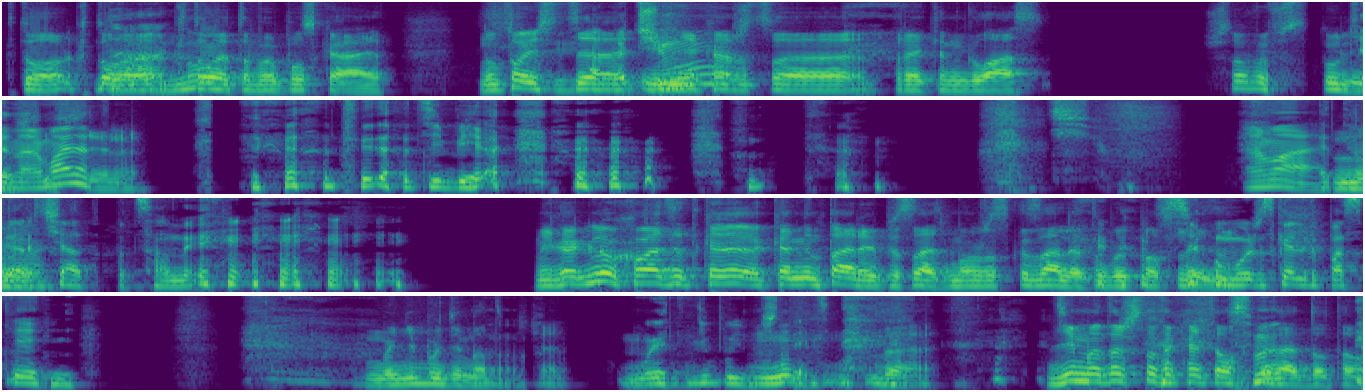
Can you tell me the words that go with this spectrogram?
Кто, кто, да, кто ну... это выпускает? Ну, то есть, а э, почему? мне кажется, трекинг глаз... Что вы в стуле Тебе нормально? Ты о тебе? Нормально. Это ну. верчат, пацаны. Мегаглю, хватит комментарии писать, мы уже сказали, это будет последний. мы уже сказали, это последний. Мы не будем отвечать. Мы это не будем читать. Да. Дима, это что ты хотел сказать до того,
